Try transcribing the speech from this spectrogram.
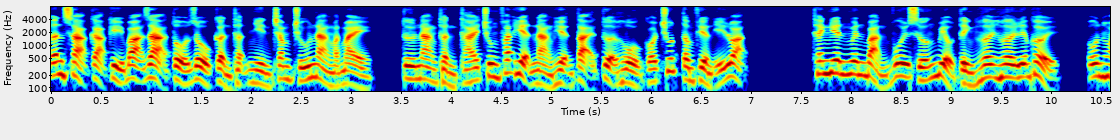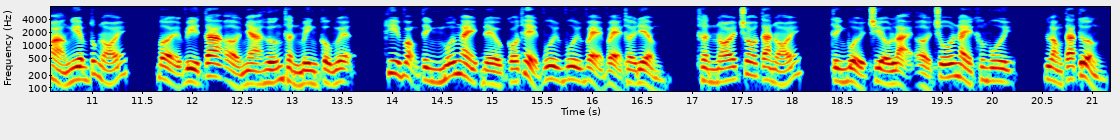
Ân xạ cả kỳ bạ dạ tổ rồ cẩn thận nhìn chăm chú nàng mặt mày, từ nàng thần thái trung phát hiện nàng hiện tại tựa hồ có chút tâm phiền ý loạn. Thanh niên nguyên bản vui sướng biểu tình hơi hơi liếm khởi, ôn hòa nghiêm túc nói, bởi vì ta ở nhà hướng thần minh cầu nguyện, hy vọng tình mỗi ngày đều có thể vui vui vẻ vẻ thời điểm, thần nói cho ta nói, tình buổi chiều lại ở chỗ này không vui, lòng ta tưởng,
